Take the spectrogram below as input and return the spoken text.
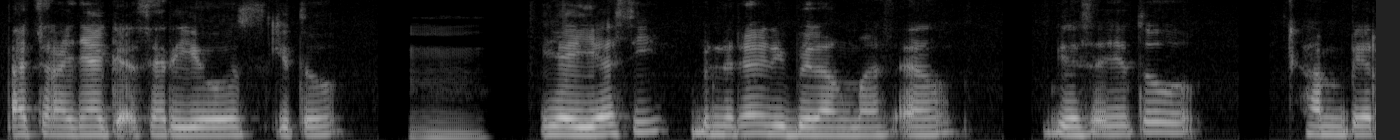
pacarannya agak serius gitu, Mm. ya iya sih bener yang dibilang Mas El. Biasanya tuh hampir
